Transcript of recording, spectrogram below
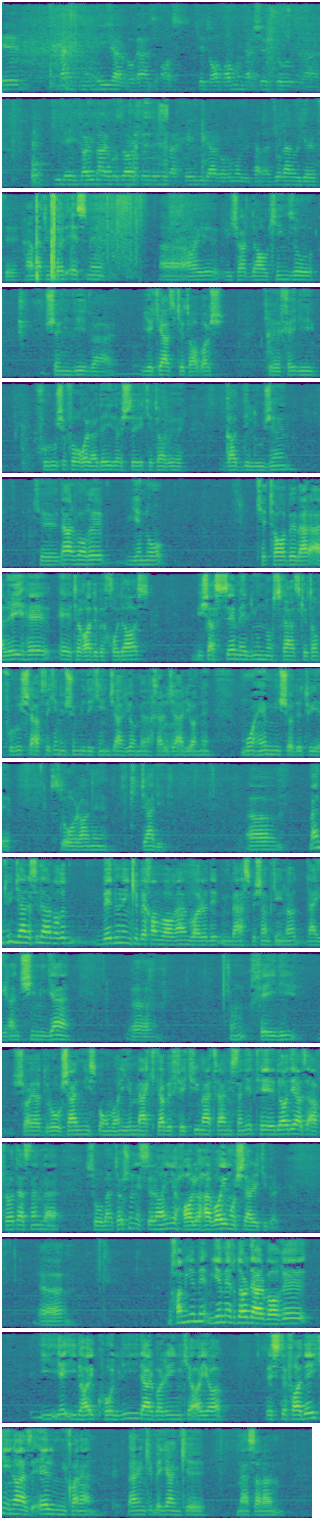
یه مجموعه ای در واقع از کتاب ها منتشر شد و دیبیت هایی برگزار شده و خیلی در واقع مورد توجه قرار گرفته. همتون شاید اسم آقای ریچارد داوکینز رو شنیدید و یکی از کتاباش که خیلی فروش فوق ای داشته کتاب God Delusion که در واقع یه نوع کتاب بر علیه اعتقاد به خداست. بیش از سه میلیون نسخه از کتاب فروش رفته که نشون میده که این جریان بالاخره جریان مهمی شده توی دوران جدید. من تو این جلسه در واقع بدون اینکه بخوام واقعا وارد این بحث بشم که اینا دقیقا چی میگن چون خیلی شاید روشن نیست به عنوان یه مکتب فکری مطرح نیستن. یه تعدادی از افراد هستن و صحبتاشون اصطلاحا یه حال و هوای مشترکی داره. می‌خوام یه مقدار در واقع یه ایده های کلی درباره اینکه آیا استفاده ای که اینا از علم می‌کنن برای اینکه بگن که مثلا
